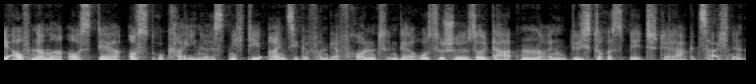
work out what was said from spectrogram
Die Aufnahme aus der Ostukraine ist nicht die einzige von der Front, in der russische Soldaten ein düsteres Bild der Lage zeichnen.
